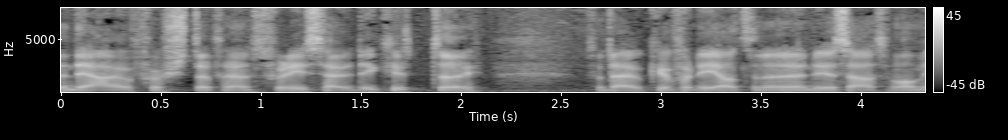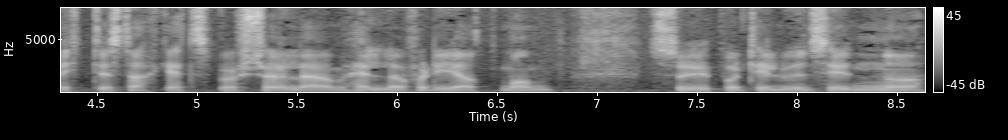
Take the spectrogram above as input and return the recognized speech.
Men det er jo først og fremst fordi Saudi kutter. Så det er jo ikke fordi at det nødvendigvis er så vanvittig sterk etterspørsel. Det er jo heller fordi at man står på tilbudssiden. og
